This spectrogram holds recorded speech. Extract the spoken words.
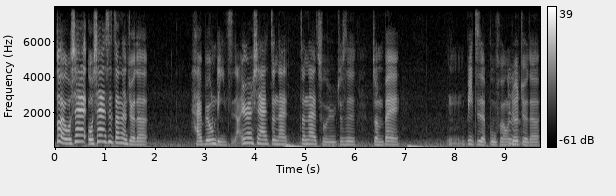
对我现在，我现在是真的觉得还不用离职啊，因为现在正在正在处于就是准备嗯毕制的部分，我就嗯觉得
